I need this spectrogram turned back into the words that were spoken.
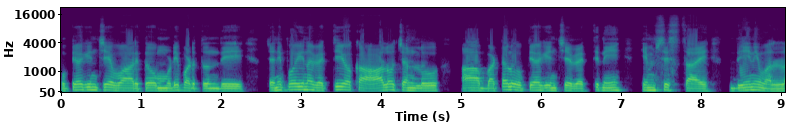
ఉపయోగించే వారితో ముడిపడుతుంది. చనిపోయిన వ్యక్తి యొక్క ఆలోచనలు ఆ బట్టలు ఉపయోగించే వ్యక్తిని హింసిస్తాయి. దీనివల్ల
